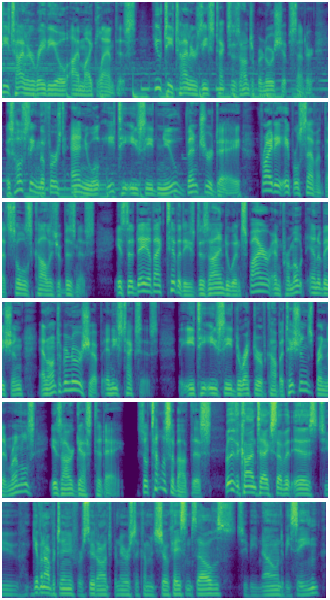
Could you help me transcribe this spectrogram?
UT Tyler Radio, I'm Mike Landis. UT Tyler's East Texas Entrepreneurship Center is hosting the first annual ETEC New Venture Day, Friday, April 7th at Soules College of Business. It's a day of activities designed to inspire and promote innovation and entrepreneurship in East Texas. The ETEC Director of Competitions, Brendan Reynolds, is our guest today. So tell us about this. Really, the context of it is to give an opportunity for student entrepreneurs to come and showcase themselves, to be known, to be seen.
